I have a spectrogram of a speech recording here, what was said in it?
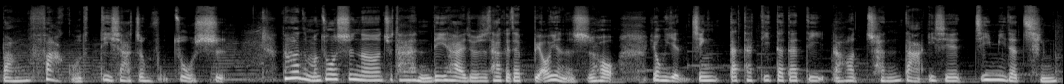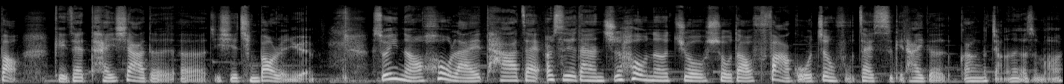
帮法国的地下政府做事。那他怎么做事呢？就他很厉害，就是他可以在表演的时候用眼睛哒哒滴哒哒滴，然后传达一些机密的情报给在台下的呃一些情报人员。所以呢，后来他在二次世界大战之后呢，就受到法国政府再次给他一个刚刚讲的那个什么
